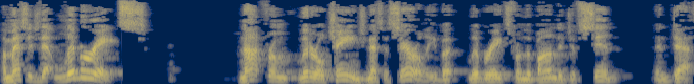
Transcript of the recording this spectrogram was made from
A message that liberates, not from literal change necessarily, but liberates from the bondage of sin and death.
